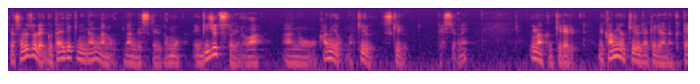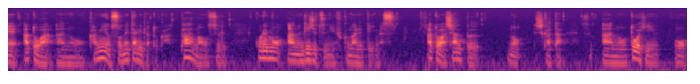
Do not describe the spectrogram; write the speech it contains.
でそれぞれ具体的に何なのなんですけれども技術というのはあの髪を切るスキルですよね。うまく切れる。で髪を切るだけではなくてあとはあの髪を染めたりだとかパーマをする。これもあの技術に含まれています。あとはシャンプーの仕方。あの頭皮を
